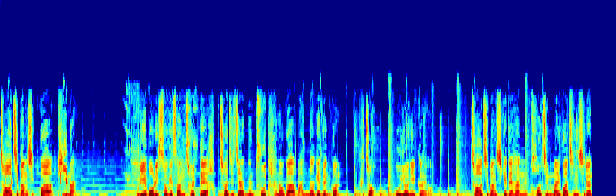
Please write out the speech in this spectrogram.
저지방식과 비만. 우리의 머릿속에선 절대 합쳐지지 않는 두 단어가 만나게 된 건 그저 우연일까요? 저지방식에 대한 거짓말과 진실은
